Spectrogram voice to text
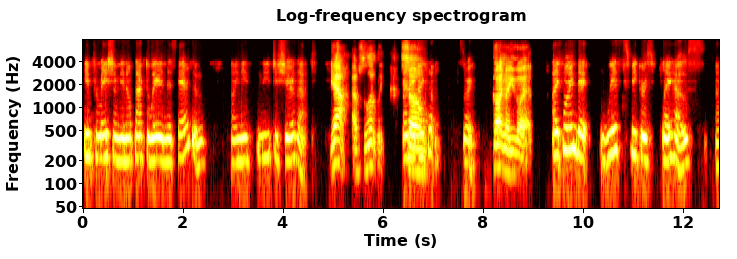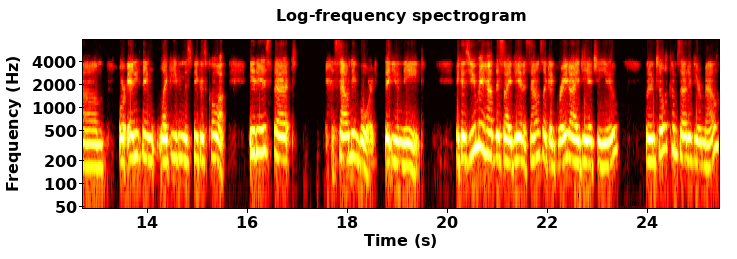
information, you know, packed away in this head, and I need need to share that. Yeah, absolutely. And so I, I thought, sorry. go ahead. No, you go ahead. I find that with Speakers Playhouse um, or anything like even the Speakers Co op, it is that sounding board that you need. Because you may have this idea and it sounds like a great idea to you, but until it comes out of your mouth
